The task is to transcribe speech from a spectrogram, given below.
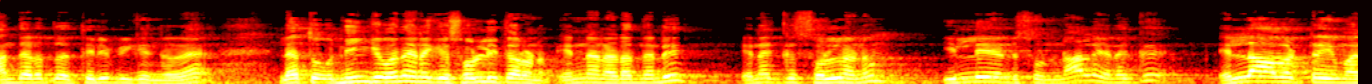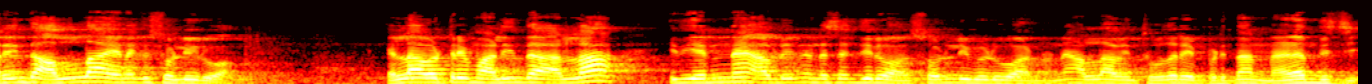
அந்த இடத்துல திருப்பிக்கங்க இல்லை நீங்கள் வந்து எனக்கு சொல்லி தரணும். என்ன நடந்தது? எனக்கு சொல்லணும். இல்லை என்று சொன்னால் எனக்கு எல்லாவற்றையும் அறிந்து அல்லாஹ் எனக்கு சொல்லிடுவான். எல்லாவற்றையும் அழிந்த அல்லாஹ் இது என்ன அப்படின்னு என்ன செஞ்சிருவான். சொல்லி விடுவான்னு அல்லாவின் தூதர் இப்படி தான் நடந்துச்சு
